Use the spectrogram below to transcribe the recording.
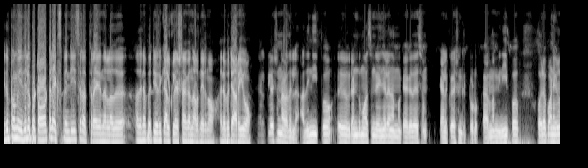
ഇതിപ്പം ഇതിലിപ്പോ ടോട്ടൽ എക്സ്പെൻഡിച്ചർ എത്ര എന്നുള്ളത് അതിനെപ്പറ്റി ഒരു കാൽക്കുലേഷൻ ഒക്കെ നടന്നിരുന്നോ? അതിനെപ്പറ്റി അറിയുമോ കാൽക്കുലേഷൻ നടന്നില്ല. അതിനിപ്പോൾ രണ്ട് മാസം കഴിഞ്ഞാലേ നമുക്ക് ഏകദേശം കാൽക്കുലേഷൻ കിട്ടുള്ളൂ. കാരണം ഇനിയിപ്പോൾ ഓരോ പണികൾ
